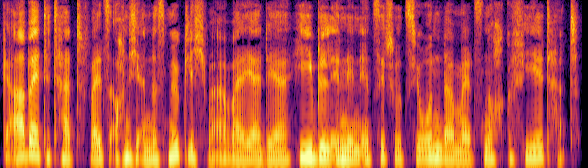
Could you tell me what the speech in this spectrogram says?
gearbeitet hat, weil es auch nicht anders möglich war, weil ja der Hebel in den Institutionen damals noch gefehlt hat.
